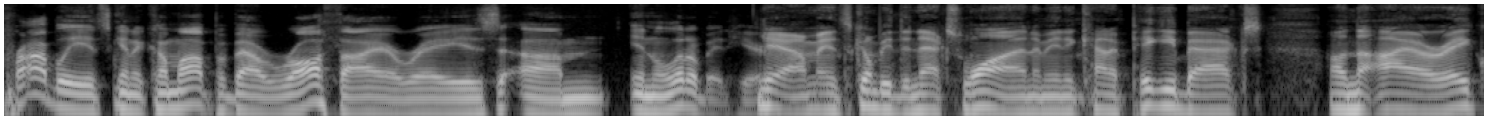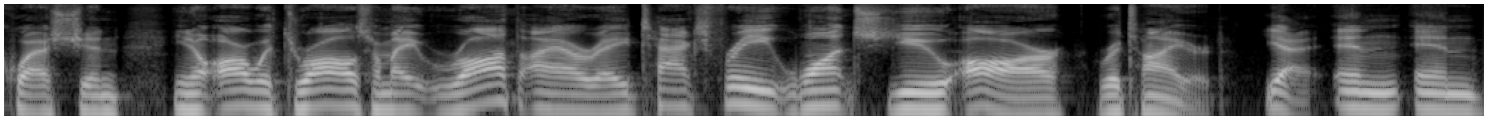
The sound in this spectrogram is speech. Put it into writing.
probably it's going to come up about Roth IRAs um, in a little bit here. Yeah, I mean, it's going to be the next one. I mean, it kind of piggybacks on the IRA question. You know, are withdrawals from a Roth IRA tax free once you are retired? Yeah, and and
